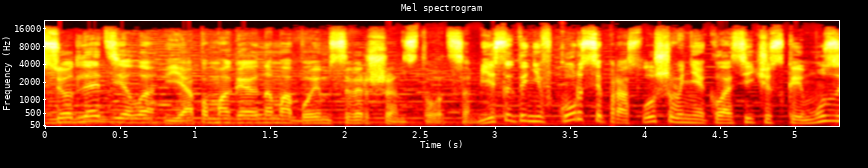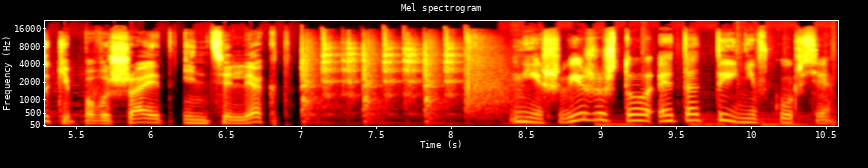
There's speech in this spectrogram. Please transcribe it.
Все для дела. Я помогаю нам обоим совершенствоваться. Если ты не в курсе, прослушивание классической музыки повышает интеллект. Миш, вижу, что это ты не в курсе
